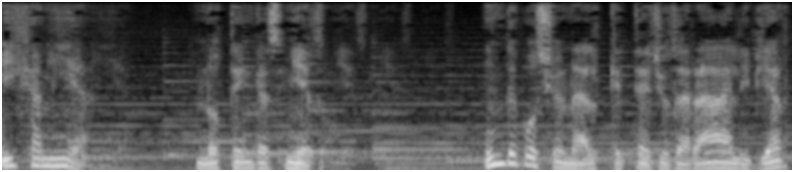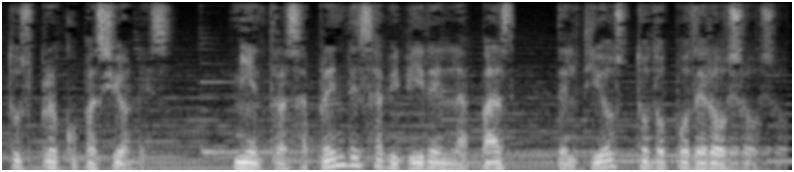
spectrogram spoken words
Hija mía, no tengas miedo. Un devocional que te ayudará a aliviar tus preocupaciones, mientras aprendes a vivir en la paz del Dios Todopoderoso.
